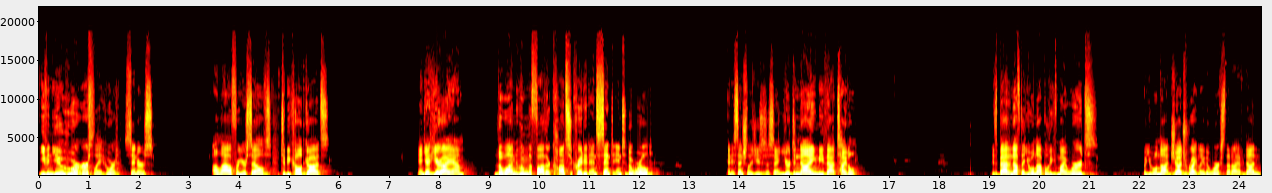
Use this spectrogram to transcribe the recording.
Even you who are earthly, who are sinners, allow for yourselves to be called gods. And yet here I am, the one whom the Father consecrated and sent into the world. And essentially, Jesus is saying, You're denying me that title. It's bad enough that you will not believe my words, but you will not judge rightly the works that I have done.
